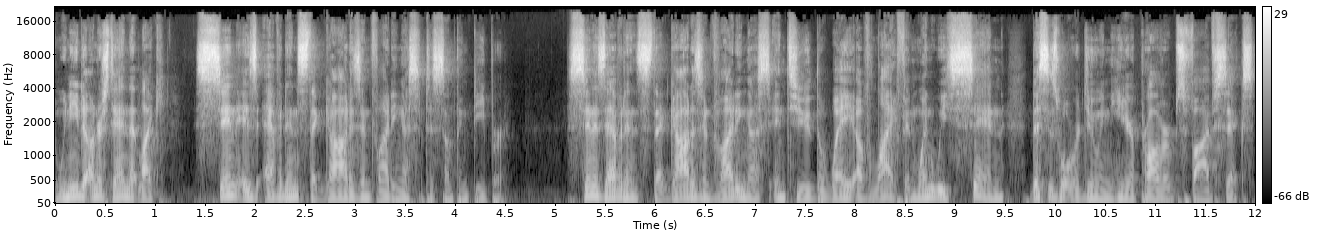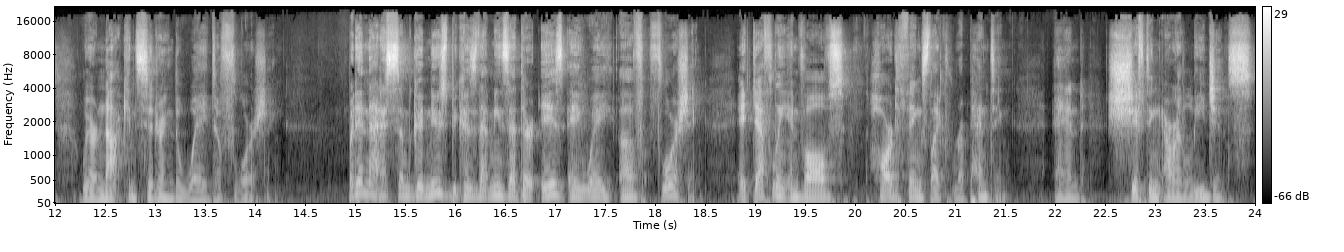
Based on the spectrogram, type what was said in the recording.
we need to understand that like sin is evidence that God is inviting us into something deeper. Sin is evidence that God is inviting us into the way of life. And when we sin, this is what we're doing here, Proverbs 5 6. We are not considering the way to flourishing. But in that is some good news because that means that there is a way of flourishing. It definitely involves hard things like repenting and shifting our allegiance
